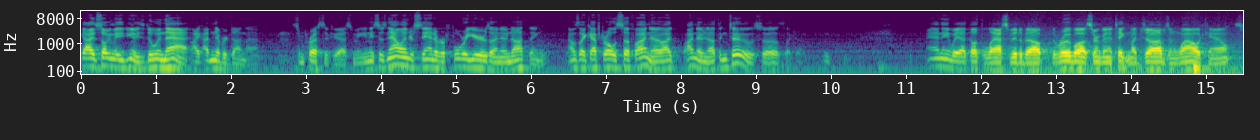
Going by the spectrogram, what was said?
Guy's talking about, you know, he's doing that. I, I've never done that. It's impressive, if you ask me. And he says, now I understand over four years I know nothing. I was like, after all the stuff I know, I, I know nothing too. So it's like, anyway, I thought the last bit about the robots aren't going to take my jobs and WoW accounts.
